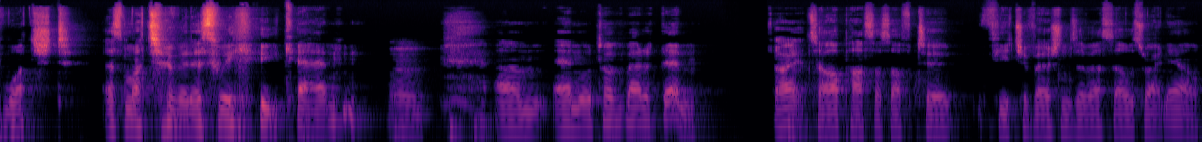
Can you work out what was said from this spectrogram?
watched as much of it as we can, Mm. um, and we'll talk about it then. All right, so I'll pass us off to future versions of ourselves right now.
